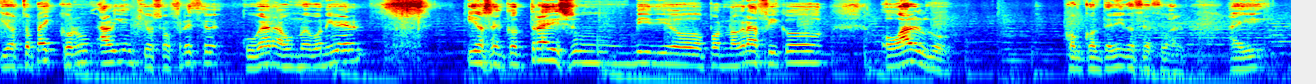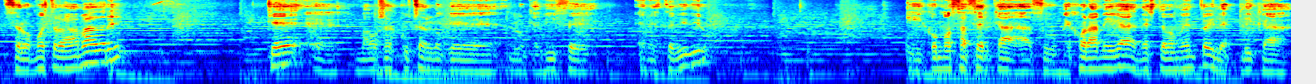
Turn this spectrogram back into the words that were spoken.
y os topáis con un, alguien que os ofrece jugar a un nuevo nivel y os encontráis un vídeo pornográfico o algo con contenido sexual. Ahí se lo muestra la madre que eh, vamos a escuchar lo que, lo que dice en este vídeo y cómo se acerca a su mejor amiga en este momento y le explica.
